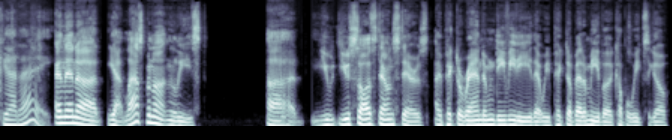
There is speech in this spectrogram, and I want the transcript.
G'day. And then uh yeah, last but not least, uh you you saw us downstairs. I picked a random DVD that we picked up at Amoeba a couple weeks ago.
